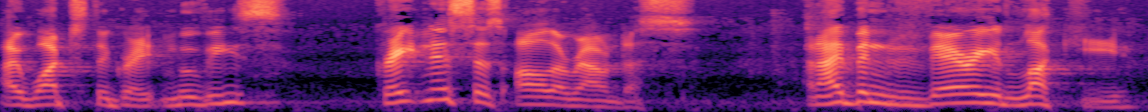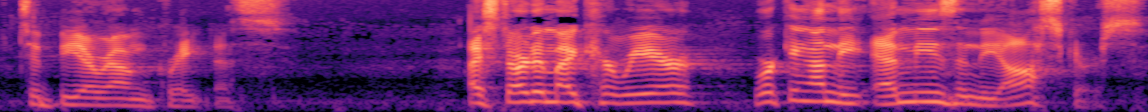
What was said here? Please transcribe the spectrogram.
I watch the great movies. Greatness is all around us. And I've been very lucky to be around greatness. I started my career working on the Emmys and the Oscars.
